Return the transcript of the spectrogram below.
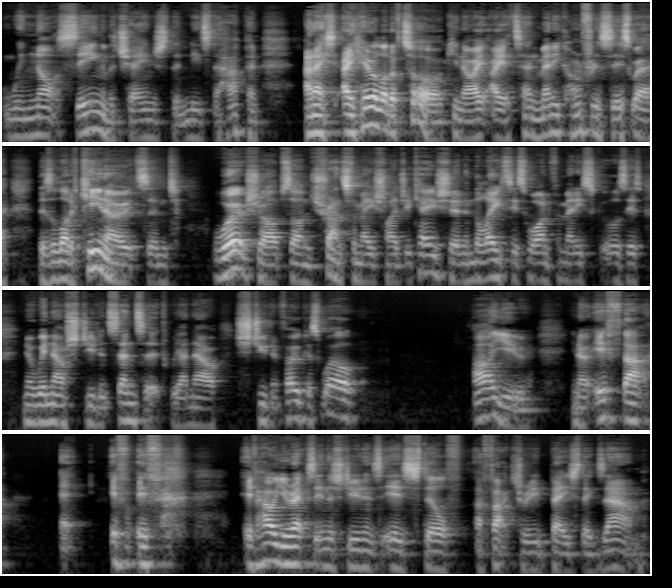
we're not seeing the change that needs to happen. And I, I hear a lot of talk. You know, I, I attend many conferences where there's a lot of keynotes and workshops on transformational education and the latest one for many schools is you know we're now student centered we are now student focused well are you you know if that if if if how you're exiting the students is still a factory based exam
